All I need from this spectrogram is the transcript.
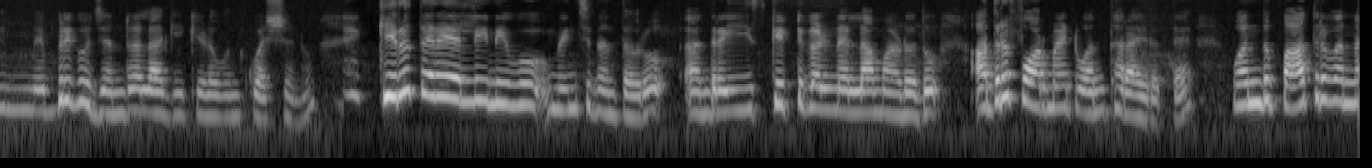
ನಿಮ್ಮೆಬ್ರಿಗೂ ಜನರಲ್ ಆಗಿ ಕೇಳೋ ಒಂದು ಕ್ವಶನ್ ಕಿರುತೆರೆಯಲ್ಲಿ ನೀವು ಮಿಂಚಿದಂಥವ್ರು ಅಂದ್ರೆ ಈ ಸ್ಕಿಟ್ಗಳನ್ನೆಲ್ಲ ಮಾಡೋದು ಅದರ ಫಾರ್ಮ್ಯಾಟ್ ಒಂದು ಥರ ಇರುತ್ತೆ. ಒಂದು ಪಾತ್ರವನ್ನ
